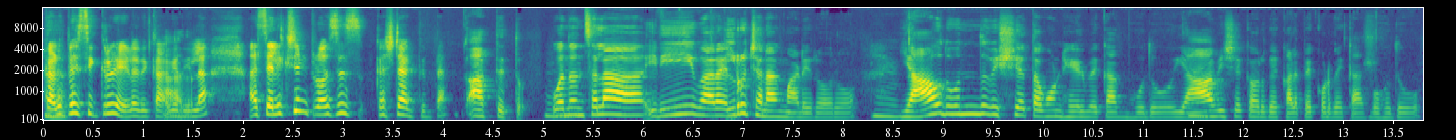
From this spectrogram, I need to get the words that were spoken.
ಕಳಪೆ ಸಿಕ್ಕರೂ ಹೇಳೋದಕ್ಕಾಗೋದಿಲ್ಲ. ಆ ಸೆಲೆಕ್ಷನ್ ಪ್ರೋಸೆಸ್ ಕಷ್ಟ ಆಗ್ತಿತ್ತ? ಆಗ್ತಿತ್ತು. ಒಂದೊಂದ್ಸಲ ಇಡೀ ವಾರ ಎಲ್ಲರೂ ಚೆನ್ನಾಗಿ ಮಾಡಿರೋರು. ಯಾವ್ದು ಒಂದು ವಿಷಯ ತಗೊಂಡು ಹೇಳಬೇಕಾಗಬಹುದು ಯಾವ ವಿಷಯಕ್ಕೆ ಅವ್ರಿಗೆ ಕಳಪೆ ಕೊಡಬೇಕಾಗಬಹುದು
